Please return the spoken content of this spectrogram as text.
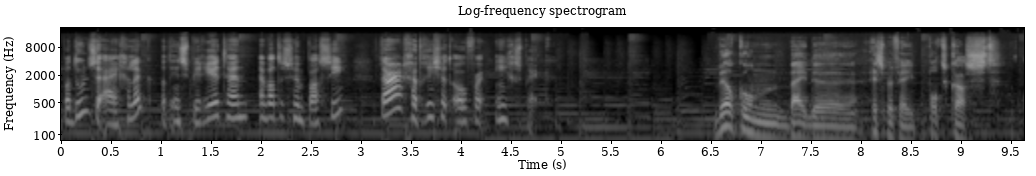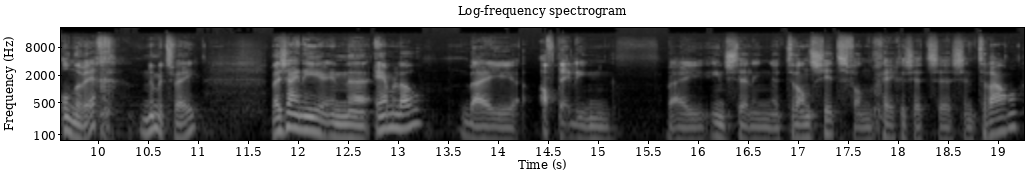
Wat doen ze eigenlijk? Wat inspireert hen en wat is hun passie? Daar gaat Richard over in gesprek. Welkom bij de SPV-podcast Onderweg, nummer 2. Wij zijn hier in uh, Ermelo bij afdeling, bij instelling Transit van GGZ Centraal.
